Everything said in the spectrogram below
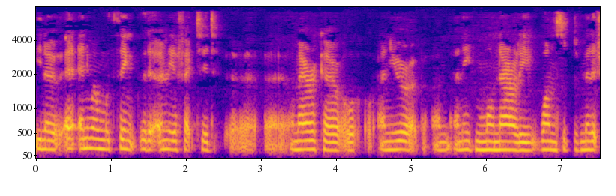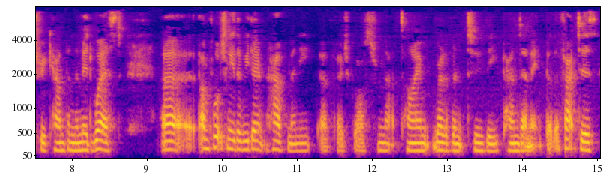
you know, a- anyone would think that it only affected uh, uh, America or, and Europe, um, and even more narrowly, one sort of military camp in the Midwest. Uh, unfortunately, that we don't have many uh, photographs from that time relevant to the pandemic. But the fact is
